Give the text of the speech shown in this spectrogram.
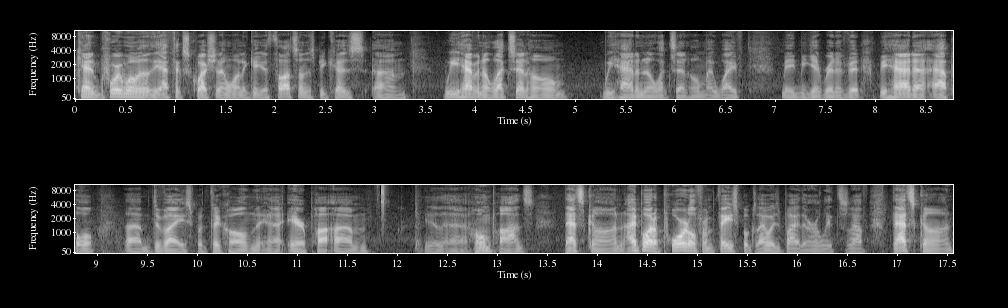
Ken, before we move on to the ethics question, I want to get your thoughts on this because um, we have an Alexa at home. We had an Alexa at home. My wife made me get rid of it. We had an Apple um, device, what they call the uh, AirPod, um, you know, the uh, home pods. That's gone. I bought a portal from Facebook because I always buy the early stuff. That's gone.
